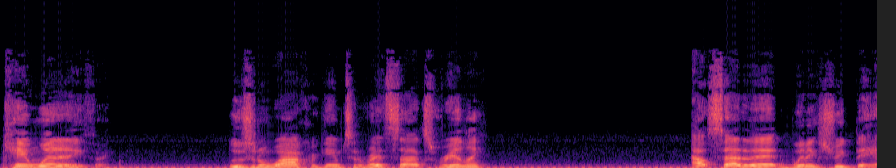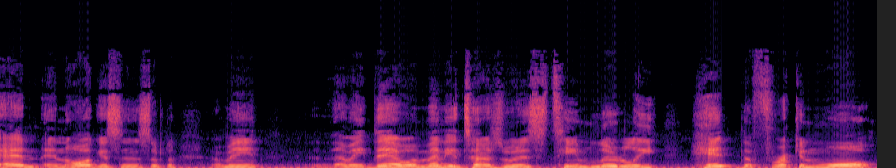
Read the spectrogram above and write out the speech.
can't win anything. Losing a wild card game to the Red Sox, really? Outside of that winning streak they had in, in August and stuff, I mean, I mean, there were many times where this team literally hit the freaking wall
